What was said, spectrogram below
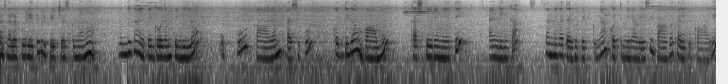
మసాలా పూరి అయితే ప్రిపేర్ చేసుకుందామా? ముందుగా అయితే గోధుమ పిండిలో ఉప్పు కారం పసుపు కొద్దిగా వాము కస్తూరి మేతి అండ్ ఇంకా సన్నగా తరిగి పెట్టుకున్న కొత్తిమీర వేసి బాగా కలుపుకోవాలి.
